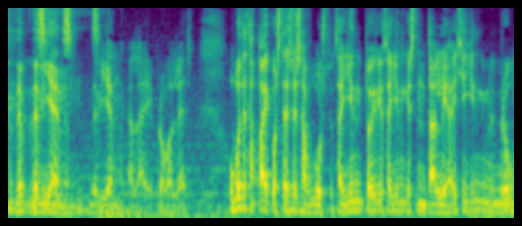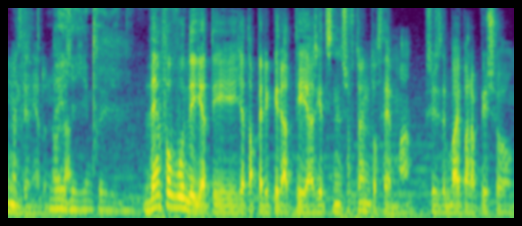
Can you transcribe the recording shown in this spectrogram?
Ναι, ναι. δεν, δεν, Ισχύει, βγαίνουν, ισχύει. δεν βγαίνουν καλά οι προβολές. Οπότε θα πάει 24 Αυγούστου. Θα γίνει, το ίδιο θα γίνει και στην Ιταλία. Είχε γίνει και με την προηγούμενη ταινία του Ναι, Νόλαν. είχε γίνει το ίδιο. Δεν φοβούνται για, τη- για τα περί πειρατείας, γιατί συνήθως αυτό είναι το θέμα. Ξέρεις, δεν πάει παραπίσω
